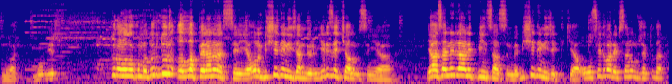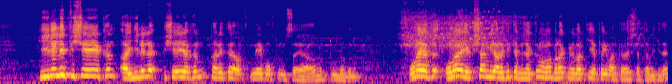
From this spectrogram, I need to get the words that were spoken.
Şimdi bak bu bir. Dur ona dokunma dur dur. Allah belanı versin senin ya. Oğlum bir şey deneyeceğim diyorum. Geri zekalı mısın ya? Ya sen ne lanet bir insansın be. Bir şey deneyecektik ya. Olsaydı var efsane olacaktı da. Hileli fişeye yakın, ay hileli şeye yakın tarete artık ne bokumsa ya unuttum da adını. Ona yakı, ona yakışan bir hareket yapacaktım ama bırakmıyorlar ki yapayım arkadaşlar tabii ki de.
